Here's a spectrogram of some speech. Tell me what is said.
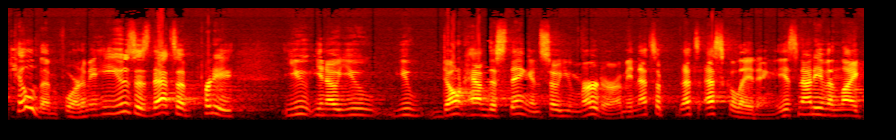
kill them for it. I mean, he uses that's a pretty you you know you you don't have this thing and so you murder. I mean, that's a that's escalating. It's not even like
